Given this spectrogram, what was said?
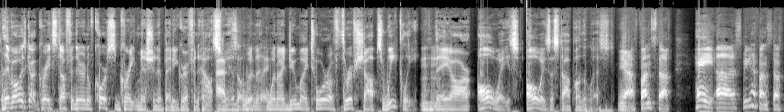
They've always got great stuff in there, and of course, great mission at Betty Griffin House. Absolutely. When, when I do my tour of thrift shops weekly, mm-hmm. they are always, always a stop on the list. Yeah, fun stuff. Hey, uh, speaking of fun stuff,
